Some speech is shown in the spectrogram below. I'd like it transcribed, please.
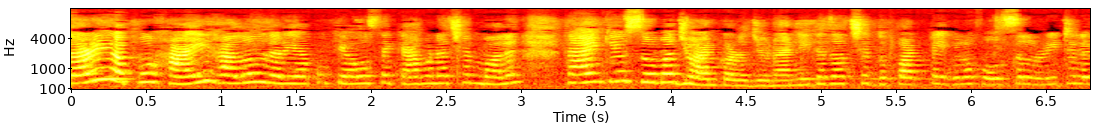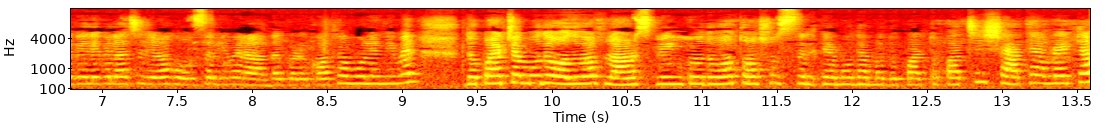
জারি আপু হাই হ্যালো জারি আপু কি অবস্থা কেমন আছেন বলেন thank you so much join করার জন্য এন্ড এটা যাচ্ছে দোপাট্টা এগুলো হোলসেল রিটেল অ্যাভেলেবেল আছে, যারা হোলসেল নেবেন, আলাদা করে কথা বলে নেবেন। দোপারটার মধ্যে অল ফ্লাওয়ার স্প্রিং করে দেবো তসর সিল্কের মধ্যে আমরা দোপারটা পাচ্ছি। সাথে আমরা একটা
